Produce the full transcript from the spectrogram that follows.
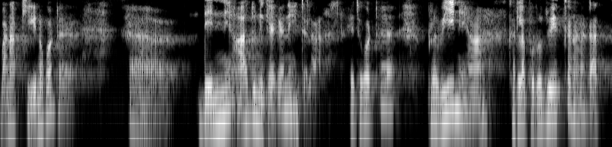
බණක් කියනකොට දෙන්නේ ආදුනිකය ගැන හිතලා. එතකොට ප්‍රවීණයා කරලා පුරුදු එක්කනටත්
